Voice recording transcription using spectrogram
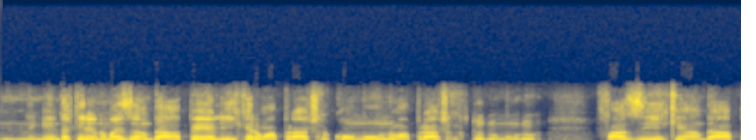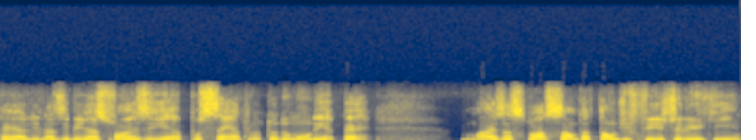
Ninguém está querendo mais andar a pé ali, que era uma prática comum, né? uma prática que todo mundo fazia, que é andar a pé ali nas imediações e ia para o centro, todo mundo ia a pé. Mas a situação está tão difícil ali que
